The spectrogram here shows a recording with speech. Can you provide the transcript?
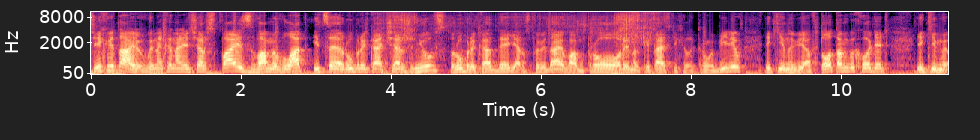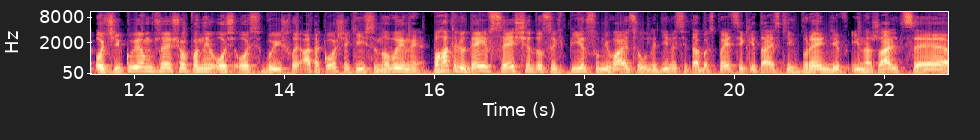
Всіх вітаю! Ви на каналі Charge Spy, з вами Влад, і це рубрика Charge News, рубрика, де я розповідаю вам про ринок китайських електромобілів, які нові авто там виходять, які ми очікуємо вже, щоб вони ось-ось вийшли, а також якісь новини. Багато людей все ще до сих пір сумніваються у надійності та безпеці китайських брендів. І, на жаль, це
